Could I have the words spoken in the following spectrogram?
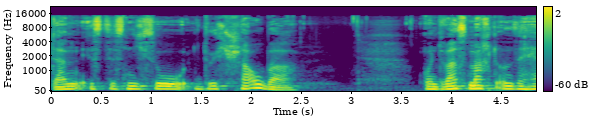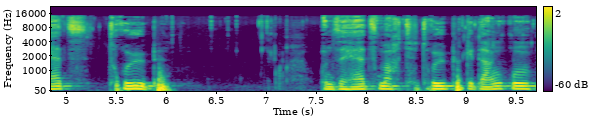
dann ist es nicht so durchschaubar. Und was macht unser Herz trüb? Unser Herz macht trüb Gedanken,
